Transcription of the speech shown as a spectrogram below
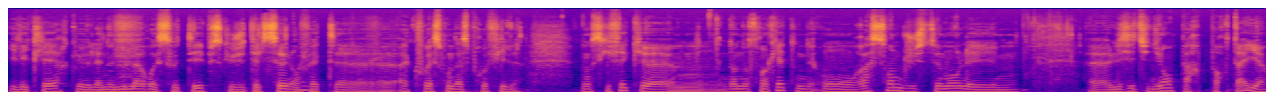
il est clair que l'anonymat aurait sauté puisque j'étais le seul en fait à correspondre à ce profil. Donc, ce qui fait que dans notre enquête, on, rassemble justement les, les étudiants par portail.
